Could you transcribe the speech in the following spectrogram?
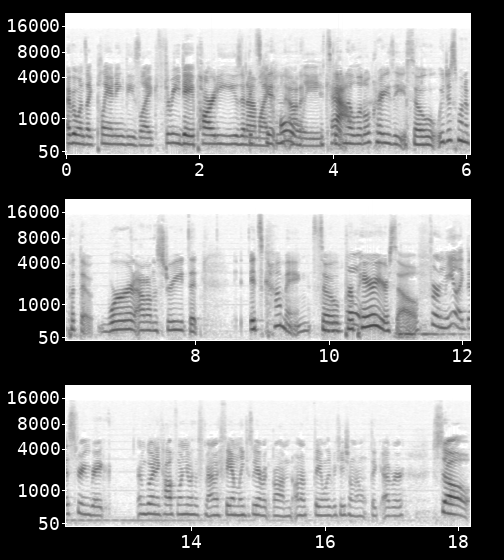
Everyone's like planning these like three day parties, and I'm like, getting out of- holy it's cow! getting a little crazy. So we just want to put the word out on the street that it's coming. So Mm-hmm. prepare yourself. For me, like this spring break, I'm going to California with my family because we haven't gone on a family vacation. I don't think ever. So,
